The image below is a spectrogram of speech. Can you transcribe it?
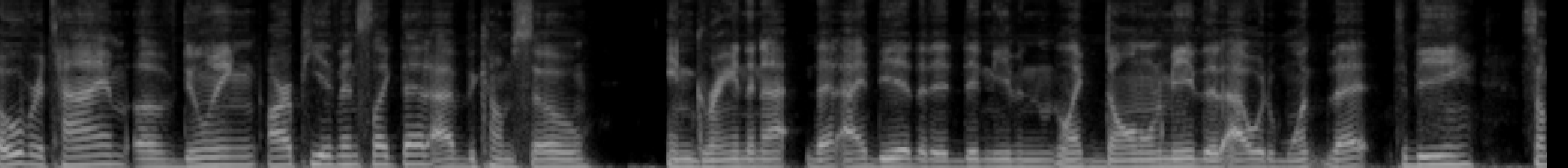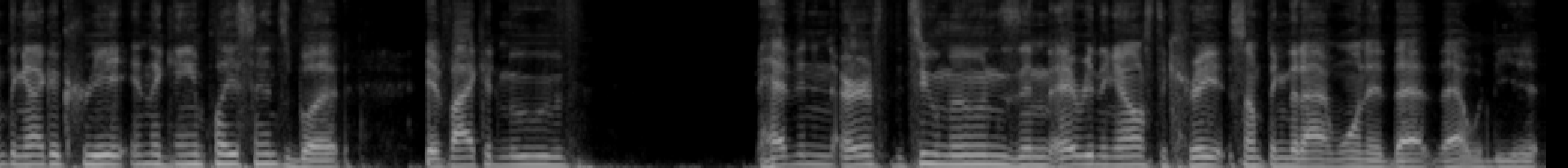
over time of doing rp events like that i've become so ingrained in that, that idea that it didn't even like dawn on me that i would want that to be something i could create in the gameplay sense but if I could move heaven and earth, the two moons, and everything else to create something that I wanted, that that would be it.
